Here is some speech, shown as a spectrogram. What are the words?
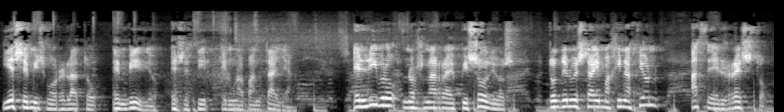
y ese mismo relato en vídeo, es decir, en una pantalla. El libro nos narra episodios donde nuestra imaginación hace el resto,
